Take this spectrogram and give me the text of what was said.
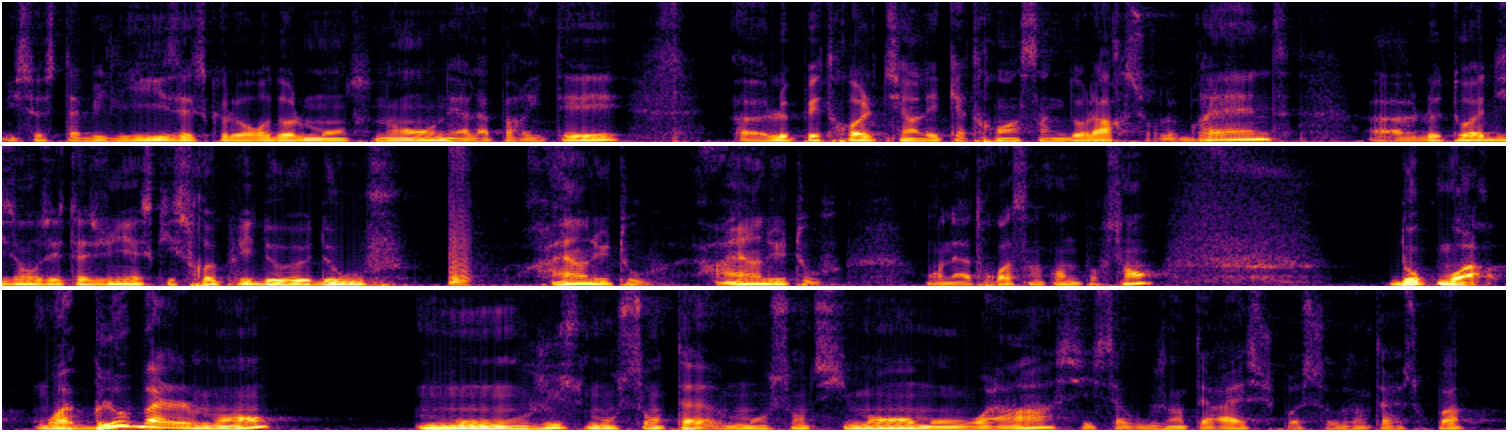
Il se stabilise. Est-ce que le l'eurodoll monte? Non. On est à la parité. Euh, le pétrole tient les 85 dollars sur le Brent. Euh, le taux à 10 ans aux États-Unis, est-ce qu'il se replie de, ouf? Rien du tout. Rien du tout. On est à 3,50%. Donc moi, moi globalement, mon, juste mon, sentiment, mon voilà, si ça vous intéresse, je sais pas si ça vous intéresse ou pas,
